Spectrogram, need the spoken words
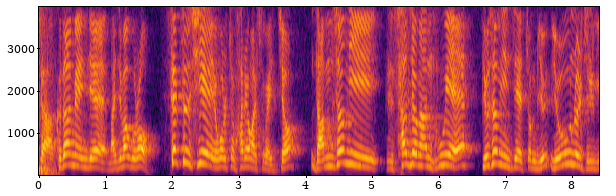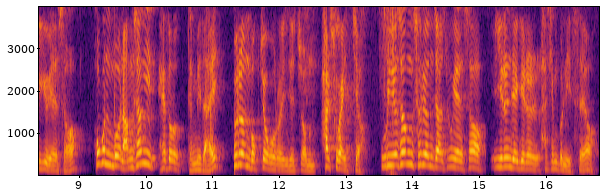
자, 그 다음에 이제 마지막으로 섹스 시에 이걸 좀 활용할 수가 있죠. 남성이 사정한 후에 여성이 이제 좀 여, 여운을 즐기기 위해서 혹은 뭐 남성이 해도 됩니다. 그런 목적으로 이제 좀 할 수가 있죠. 우리 여성 수련자 중에서 이런 얘기를 하신 분이 있어요.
